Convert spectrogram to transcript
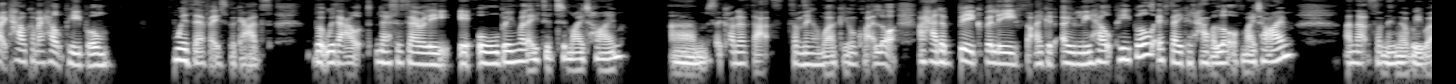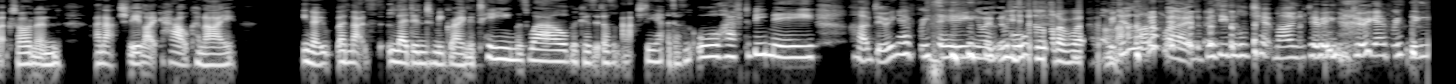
like how can i help people with their facebook ads but without necessarily it all being related to my time. Um, so kind of that's something I'm working on quite a lot. I had a big belief that I could only help people if they could have a lot of my time and that's something that we worked on and and actually like how can i you know and that's led into me growing a team as well because it doesn't actually it doesn't all have to be me. I'm doing everything. We did a lot of work we that. did a lot of work. The busy little chipmunk doing doing everything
